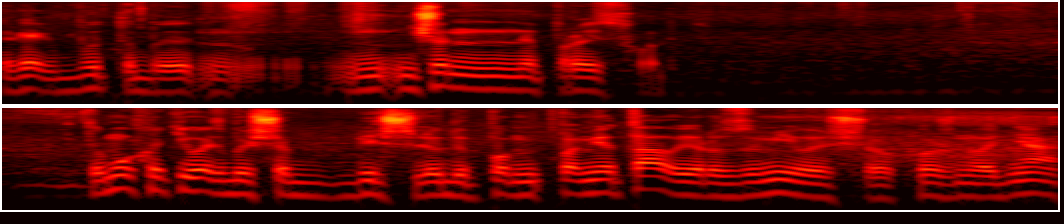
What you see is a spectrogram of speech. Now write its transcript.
так як будто би нічого не відбувається. Тому хотілося б, щоб більше люди пам'ятали і розуміли, що кожного дня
